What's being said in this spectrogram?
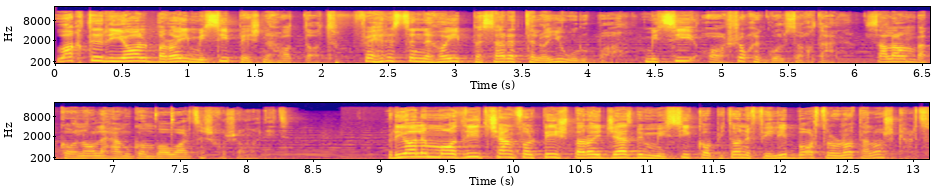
وقت ریال برای میسی پیشنهاد داد. فهرست نهایی پسر طلایی اروپا. میسی عاشق گل ساختن. سلام به کانال همگام با ورزش خوش آمدید. ریال مادرید چند سال پیش برای جذب میسی کاپیتان فیلیپ بارسلونا تلاش کرد.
